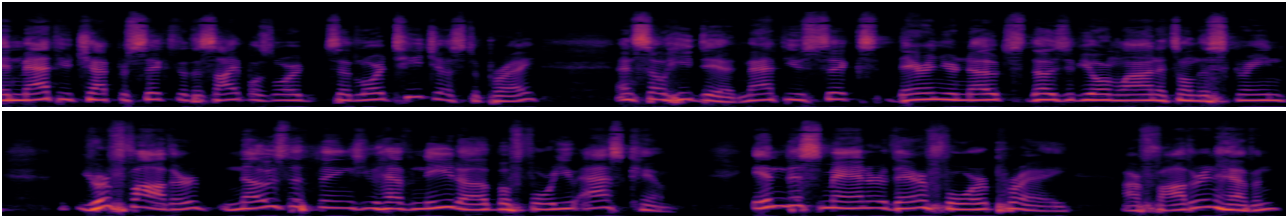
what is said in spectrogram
in Matthew chapter 6. The disciples, Lord, said, Lord, teach us to pray. And so he did. Matthew 6, there in your notes, those of you online, it's on the screen. Your Father knows the things you have need of before you ask Him. In this manner, therefore, pray, Our Father in heaven,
